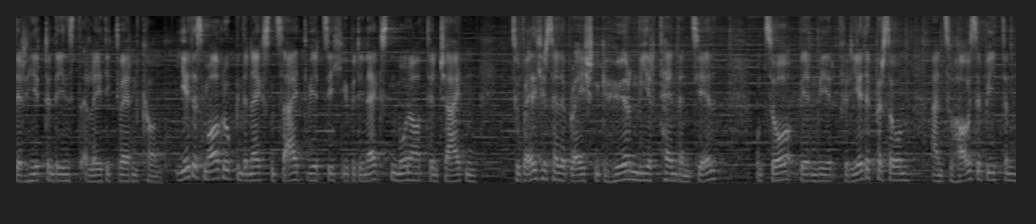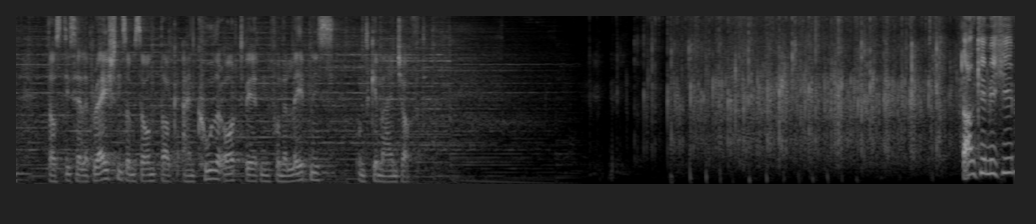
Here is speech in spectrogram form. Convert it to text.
der Hirtendienst erledigt werden kann. Jede Small Group in der nächsten Zeit wird sich über die nächsten Monate entscheiden, zu welcher Celebration gehören wir tendenziell und so werden wir für jede Person ein Zuhause bieten, dass die Celebrations am Sonntag ein cooler Ort werden von Erlebnis und Gemeinschaft. Danke, Michi.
